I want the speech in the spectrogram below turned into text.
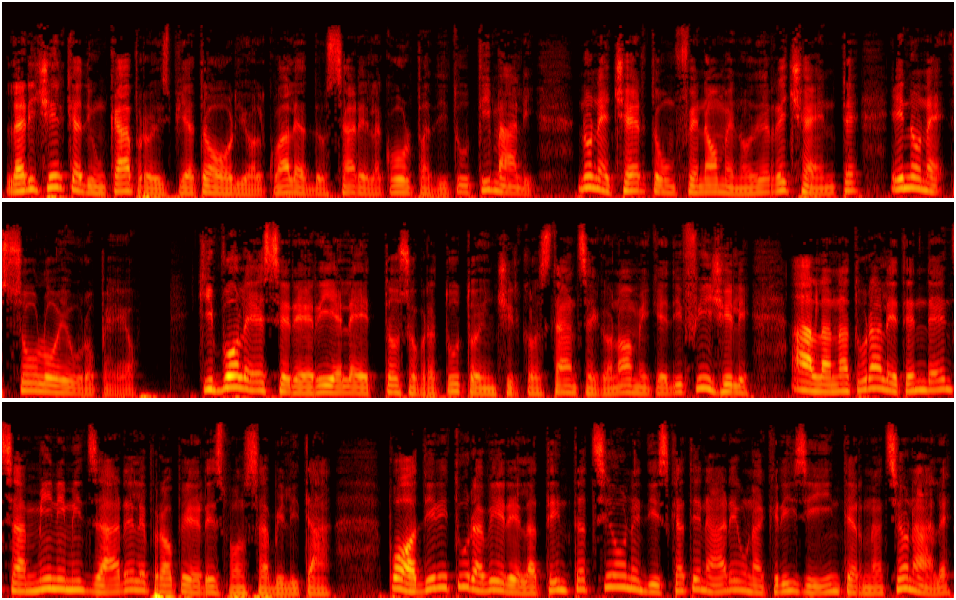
La ricerca di un capro espiatorio al quale addossare la colpa di tutti i mali non è certo un fenomeno recente e non è solo europeo. Chi vuole essere rieletto, soprattutto in circostanze economiche difficili, ha la naturale tendenza a minimizzare le proprie responsabilità. Può addirittura avere la tentazione di scatenare una crisi internazionale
